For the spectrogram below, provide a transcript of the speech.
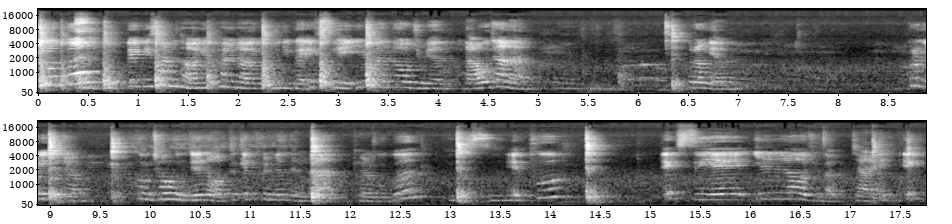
이것도 6 빼기 3 더하기 8 더하기 9니까 x에 1만 넣어주면 나오잖아. 그러면 그러면 이거죠. 그럼 저 문제는 어떻게 풀면 된다? 결국은 f x에 1 넣어주다. 자, x,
